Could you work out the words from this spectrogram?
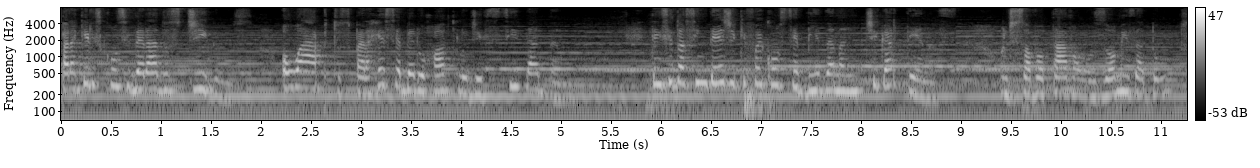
para aqueles considerados dignos ou aptos para receber o rótulo de cidadão. Tem sido assim desde que foi concebida na antiga Atenas, onde só votavam os homens adultos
